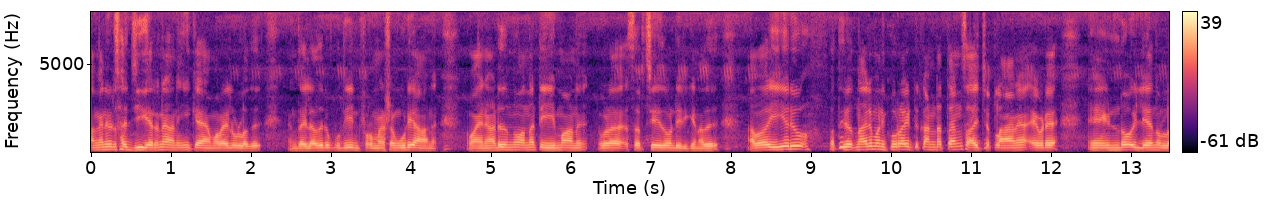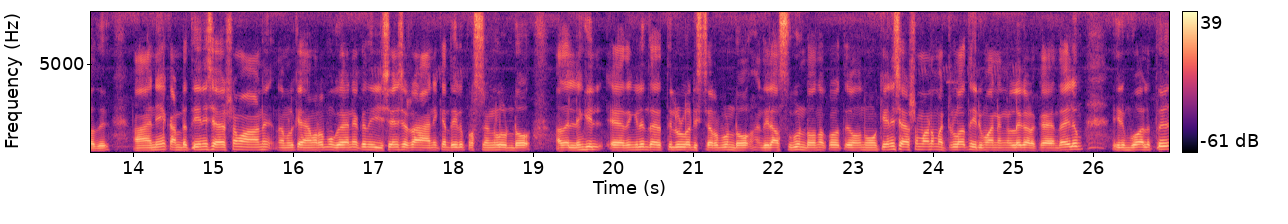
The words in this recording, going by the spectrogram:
അങ്ങനെ ഒരു സജ്ജീകരണമാണ് ഈ ക്യാമറയിലുള്ളത്. എന്തായാലും അതൊരു പുതിയ ഇൻഫർമേഷൻ കൂടിയാണ്. വയനാട് നിന്ന് വന്ന ടീമാണ് ഇവിടെ സെർച്ച് ചെയ്തുകൊണ്ടിരിക്കുന്നത്. അപ്പോൾ ഈ ഒരു പത്തിരുപത്തിനാല് മണിക്കൂറായിട്ട് കണ്ടെത്താൻ സാധിച്ചിട്ടില്ല ആന എവിടെ ഉണ്ടോ ഇല്ലേ എന്നുള്ളത്. ആനയെ കണ്ടെത്തിയതിന് ശേഷമാണ് നമ്മൾ ക്യാമറ മുഖേനയൊക്കെ നിരീക്ഷിച്ചതിന് ശേഷം ആനയ്ക്ക് എന്തെങ്കിലും പ്രശ്നങ്ങളുണ്ടോ? അതല്ലെങ്കിൽ ഏതെങ്കിലും തരത്തിലുള്ള ഡിസ്റ്റർബ് ഉണ്ടോ? എന്തെങ്കിലും അസുഖം ഉണ്ടോ എന്നൊക്കെ നോക്കിയതിന് ശേഷമാണ് മറ്റുള്ള തീരുമാനങ്ങളിലേക്ക് കിടക്കുക. എന്തായാലും ഇരുമ്പുകാലത്ത്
